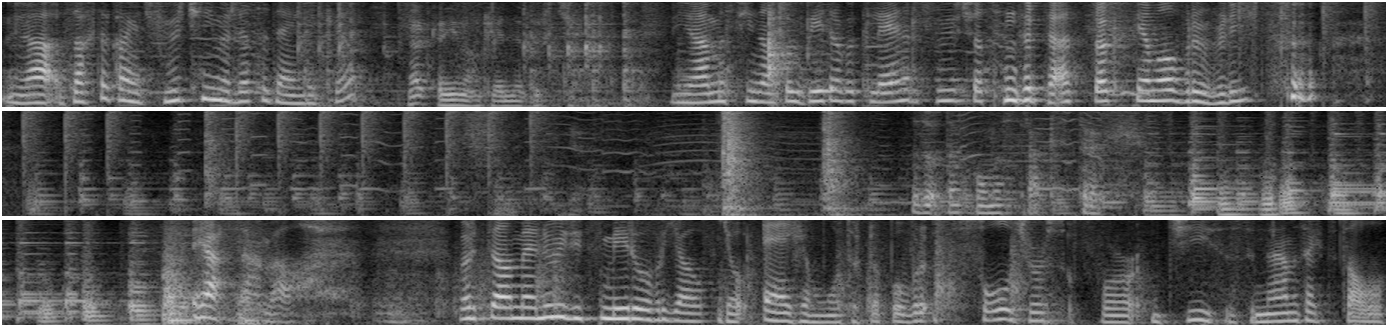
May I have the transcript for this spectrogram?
Ja, zachter kan je het vuurtje niet meer zetten, denk ik. Hè? Ja, ik kan hier nog een klein vuurtje. Ja, misschien dan toch beter op een kleiner vuurtje dat inderdaad straks niet helemaal vervliegt. Zo, dan komen we straks terug. Ja, Samuel. Vertel mij nu eens iets meer over jouw, jouw eigen motorclub, over Soldiers for Jesus. De naam zegt het al,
